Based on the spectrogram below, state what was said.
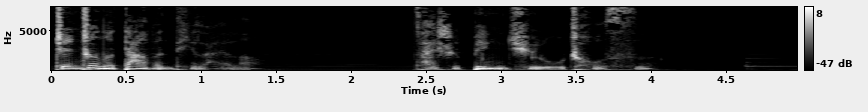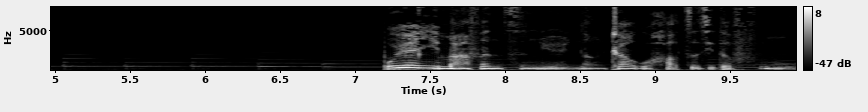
真正的大问题来了，才是病去如抽丝。不愿意麻烦子女能照顾好自己的父母，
